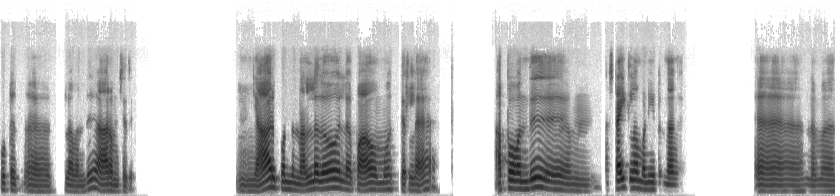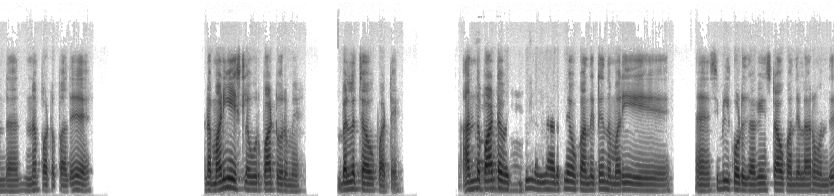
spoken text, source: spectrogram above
கூட்டத்தில் வந்து ஆரம்பிச்சது. யார் பண்ண நல்லதோ இல்லை பாவமோ தெரில அப்போ வந்து ஸ்ட்ரைக்லாம் பண்ணிட்டு இருந்தாங்க. நம்ம அந்த என்ன பாட்டுப்பா அது? இந்த மணி ஐஸ்ல ஒரு பாட்டு வருமே பெல்லச்சாவு பாட்டு. அந்த பாட்டை வச்சுட்டு எல்லா இடத்துலயும் உட்காந்துட்டு இந்த மாதிரி சிவில் கோடுக்கு அகைன்ஸ்டா உட்காந்து எல்லாரும் வந்து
